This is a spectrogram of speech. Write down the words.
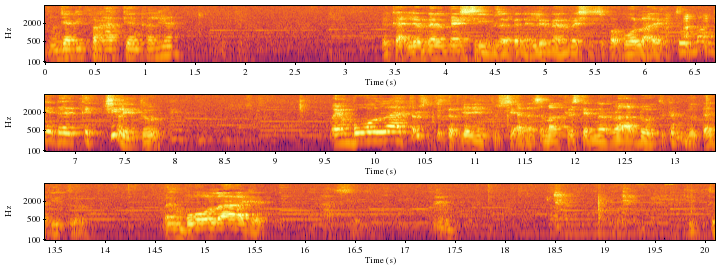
menjadi perhatian kalian? Dekat Lionel Messi misalkan ya, Lionel Messi sepak bola ya. itu memang dia dari kecil itu main bola terus itu terjadi itu si anak sama Cristiano Ronaldo itu kan juga gitu. Main bola aja. Asik gitu.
